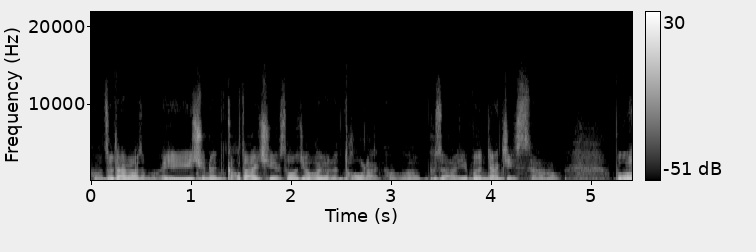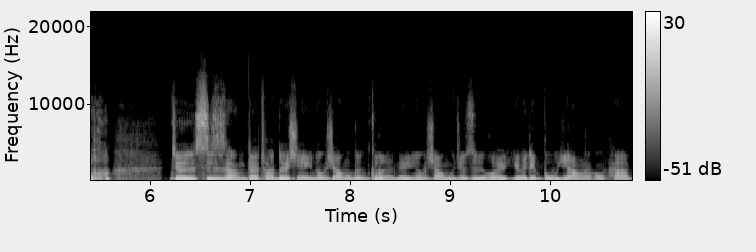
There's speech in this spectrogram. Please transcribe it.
哦，这代表什么？诶，一群人搞在一起的时候，就会有人偷懒。哦，不是啊，也不能这样解释啊。哈，不过 就是事实上，你带团队型运动项目跟个人的运动项目，就是会有一点不一样了。哈，他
